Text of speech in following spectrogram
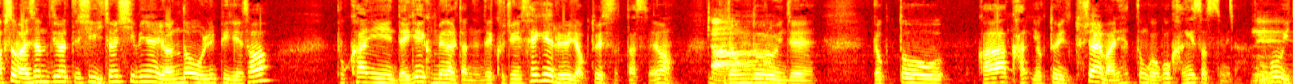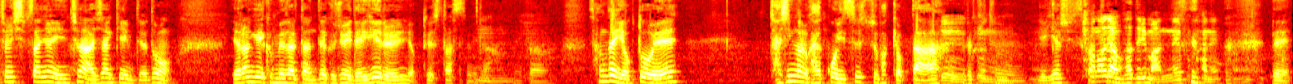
앞서 말씀드렸듯이 2012년 런던 올림픽에서 북한이 4개의 금메달을 땄는데 그 중에 3개를 역도에서 땄어요. 아. 그 정도로 이제 역도가 강- 역도에 투자를 많이 했던 거고 강했었습니다. 그리고 네. 2014년 인천 아시안 게임 때도 11개 금메달 땄는데 그 중에 4개를 역도에서 땄습니다. 음. 그러니까 상당히 역도에 자신감을 갖고 있을 수밖에 없다. 네, 이렇게 그러네요. 좀 얘기할 수 있을 것 같아요. 천하장사들이 많네 북한에. 네.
